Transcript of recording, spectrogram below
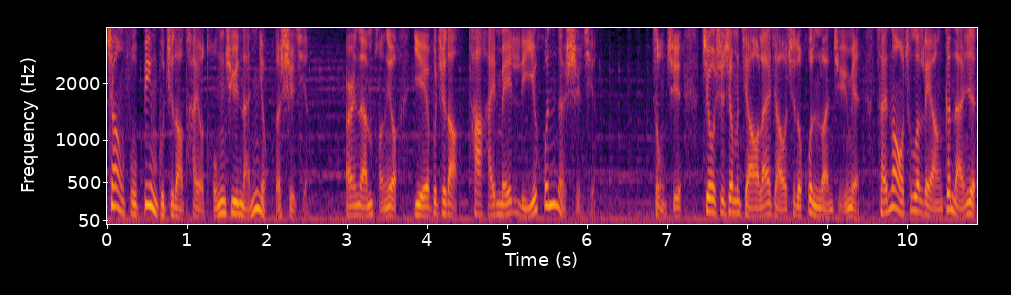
丈夫并不知道她有同居男友的事情，而男朋友也不知道她还没离婚的事情。总之，就是这么搅来搅去的混乱局面，才闹出了两个男人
